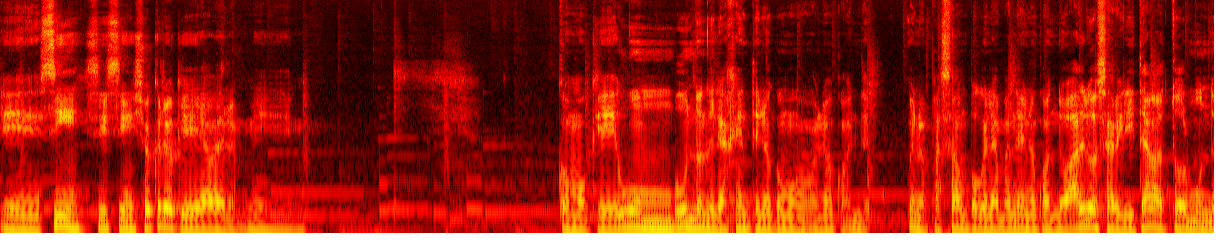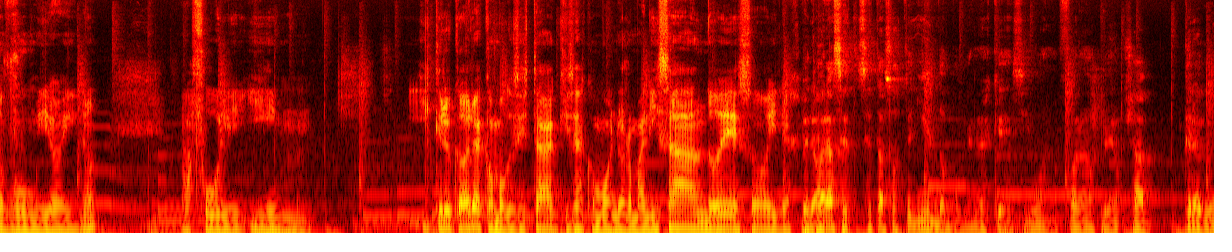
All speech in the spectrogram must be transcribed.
Eh, sí, sí, sí. Yo creo que, a ver, me- como que hubo un boom donde la gente, ¿no? Como, ¿no? Bueno, pasaba un poco en la pandemia, ¿no? Cuando algo se habilitaba, todo el mundo, boom, iba ahí, ¿no? A full. Y, y, y creo que ahora como que se está quizás como normalizando eso y la gente- Pero ahora se, se está sosteniendo, porque no es que si, bueno, fueron los primeros. Ya creo que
